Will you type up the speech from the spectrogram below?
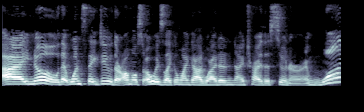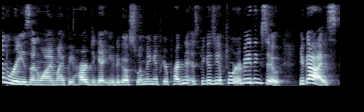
I know that once they do, they're almost always like, oh my God, why didn't I try this sooner? And one reason why it might be hard to get you to go swimming if you're pregnant is because you have to wear a bathing suit. You guys,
